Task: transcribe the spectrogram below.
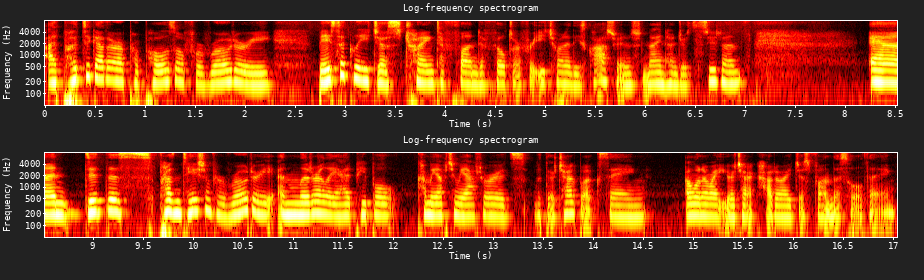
I put together a proposal for Rotary, basically just trying to fund a filter for each one of these classrooms, 900 students, and did this presentation for Rotary. And literally, I had people coming up to me afterwards with their checkbook saying, I want to write you a check. How do I just fund this whole thing?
